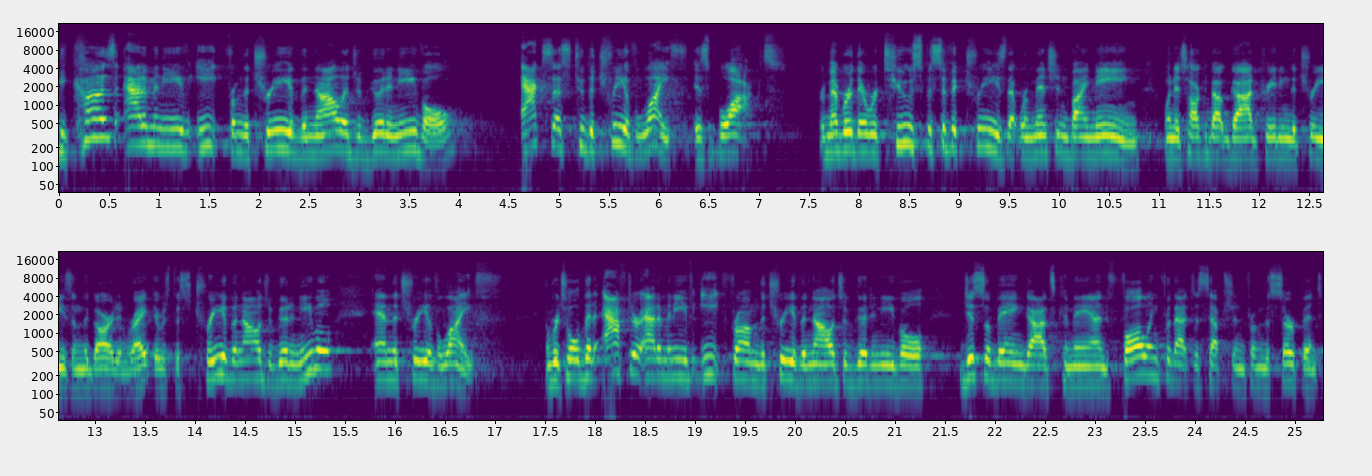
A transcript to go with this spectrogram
Because Adam and Eve eat from the tree of the knowledge of good and evil, access to the tree of life is blocked. Remember, there were two specific trees that were mentioned by name when it talked about God creating the trees in the garden, right? There was this tree of the knowledge of good and evil and the tree of life. And we're told that after Adam and Eve eat from the tree of the knowledge of good and evil, disobeying God's command, falling for that deception from the serpent,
